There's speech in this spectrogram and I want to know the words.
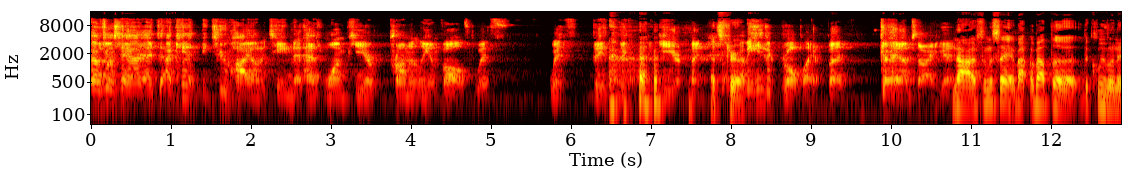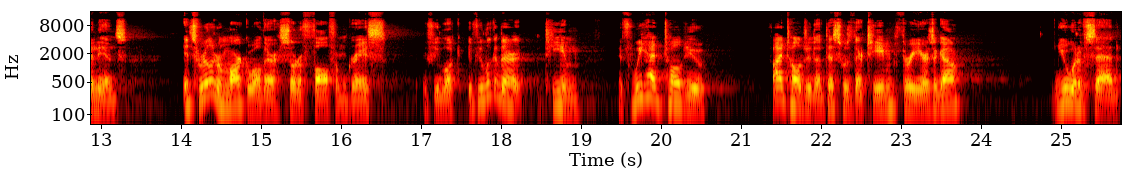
I was going to say I, I, I can't be too high on a team that has Juan Pierre prominently involved with with the, the, the year. But That's true. I mean, he's a good role player. But go ahead. I'm sorry. Go ahead. No, I was going to say about about the the Cleveland Indians. It's really remarkable their sort of fall from grace. If you look if you look at their team, if we had told you, if I told you that this was their team three years ago, you would have said,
